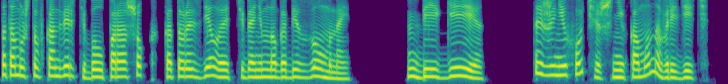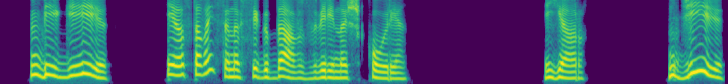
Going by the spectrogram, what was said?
потому что в конверте был порошок, который сделает тебя немного безумной. Беги! Ты же не хочешь никому навредить. Беги! И оставайся навсегда в звериной шкуре. Яр. «Ди!»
